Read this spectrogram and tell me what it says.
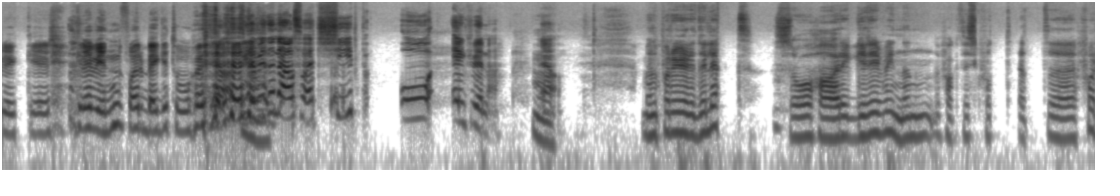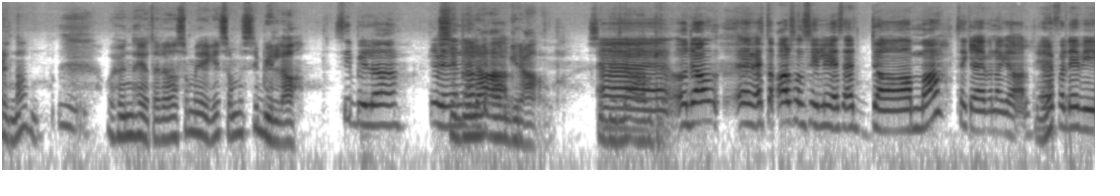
bruker grevinnen for begge to. Grevinnen er altså et skip og en kvinne. Ja. Men for å gjøre det lett, så har grevinnen faktisk fått et uh, fornavn. Mm. Og hun heter da som eget som Sibylla. Sibylla, grevinnen Sibylla av Gral. Gral. Sibylla av Eh, og da, eh, etter all sannsynligvis, er dama til greven av Gral. Det er i Jep. hvert fall det vi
